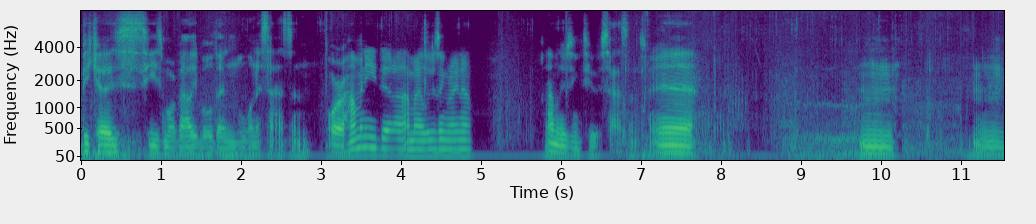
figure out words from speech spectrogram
because he's more valuable than one assassin. Or how many did, uh, am I losing right now? I'm losing two assassins. Eh. Hmm. Hmm.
